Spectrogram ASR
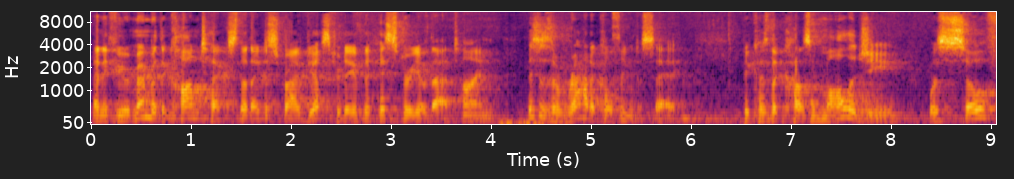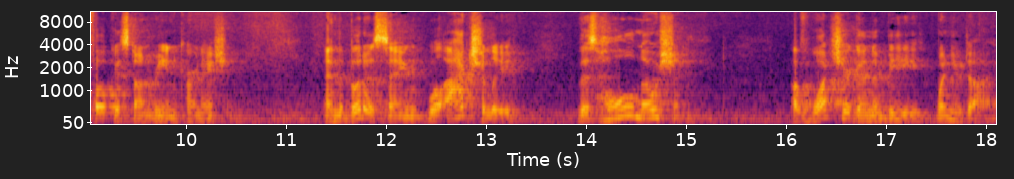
And if you remember the context that I described yesterday of the history of that time, this is a radical thing to say because the cosmology was so focused on reincarnation. And the Buddha is saying, well, actually, this whole notion of what you're going to be when you die,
